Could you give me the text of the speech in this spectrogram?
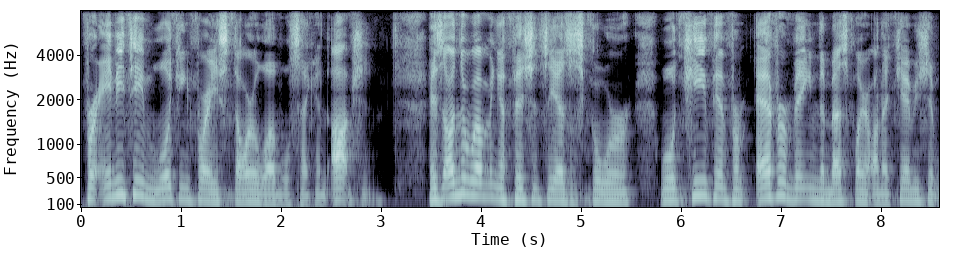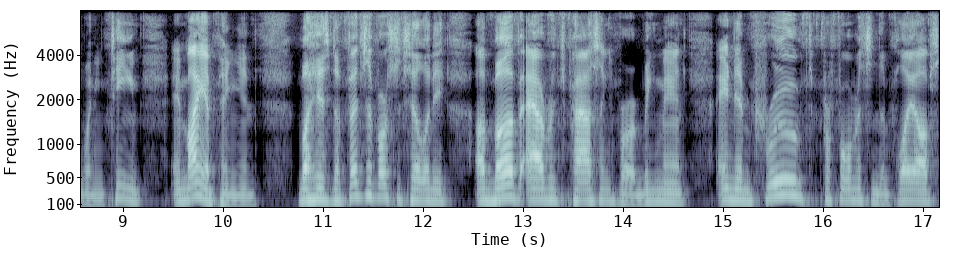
for any team looking for a star level second option. His underwhelming efficiency as a scorer will keep him from ever being the best player on a championship winning team, in my opinion, but his defensive versatility, above average passing for a big man, and improved performance in the playoffs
